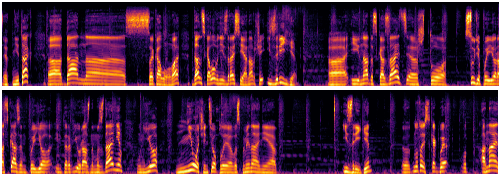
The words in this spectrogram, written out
это не так. А, Дана Соколова. Дана Соколова не из России, она вообще из Риги. А, И надо сказать, э, что Судя по ее рассказам, по ее интервью разным изданиям, у нее не очень теплые воспоминания из Риги. Э, Ну, то есть, как бы, вот она,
